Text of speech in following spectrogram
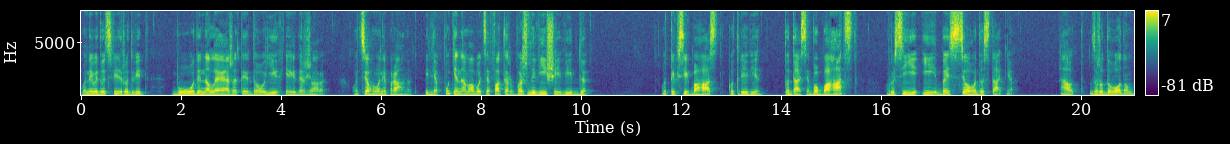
вони ведуть свій родвід, буде належати до їхньої держави. Оцього вони прагнуть. І для Путіна, мабуть, це фактор важливіший від тих всіх багатств, котрі він додасться. Бо багатств в Росії і без цього достатньо. А от з родоводом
